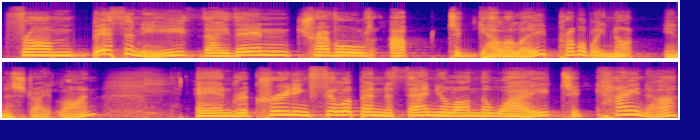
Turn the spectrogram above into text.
From Bethany, they then travelled up to Galilee, probably not in a straight line, and recruiting Philip and Nathanael on the way to Cana,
